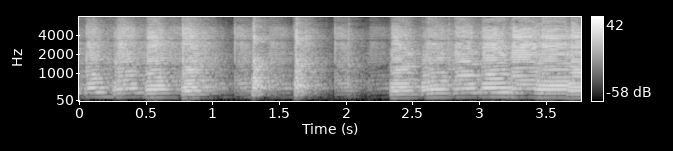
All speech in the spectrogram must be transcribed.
Thank you.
